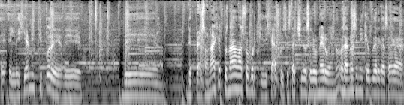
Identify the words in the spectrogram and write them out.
eh, elegía mi tipo de, de, de, de personaje, pues nada más fue porque dije, ah, pues está chido ser un héroe, ¿no? O sea, no sé ni qué vergas haga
